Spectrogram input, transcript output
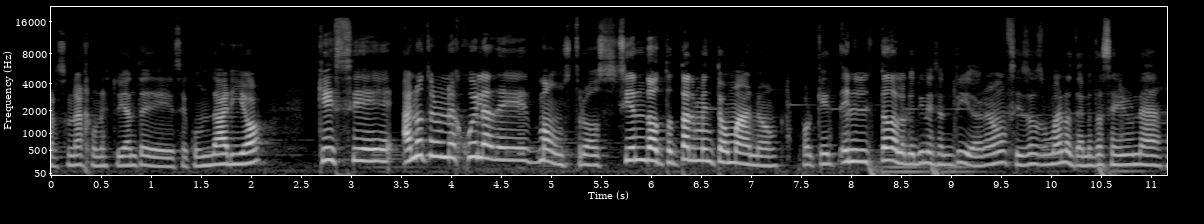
personaje, un estudiante de secundario, que se anota en una escuela de monstruos, siendo totalmente humano. Porque él, todo lo que tiene sentido, ¿no? Si sos humano, te anotas en, una,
